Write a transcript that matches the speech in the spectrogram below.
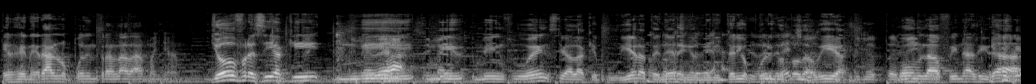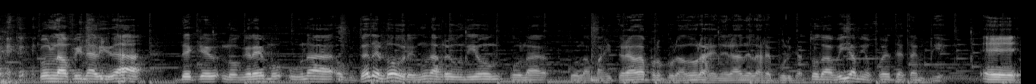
el general no pueden trasladar mañana. Yo ofrecí aquí mi, deja, si me- mi- influencia, la que pudiera tener en el Ministerio Público derecho, todavía, si con la finalidad, con la finalidad de que logremos una, o que ustedes logren una reunión con la, con la magistrada Procuradora General de la República. Todavía mi oferta está en pie. Eh,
